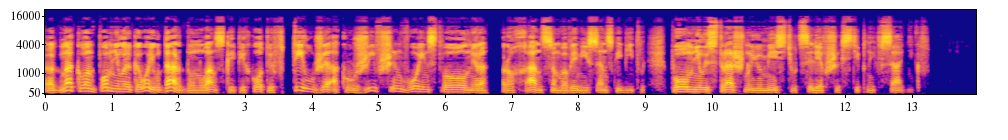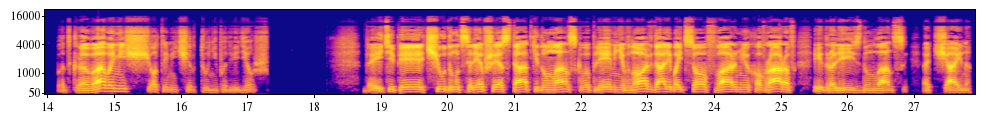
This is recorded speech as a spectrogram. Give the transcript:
Однако он помнил роковой удар дунландской пехоты в тыл уже окружившим воинство Олмера роханцам во время Исенской битвы, помнил и страшную месть уцелевших степных всадников. Под кровавыми счетами черту не подведешь. Да и теперь чудом уцелевшие остатки дунландского племени вновь дали бойцов в армию ховраров, и дрались дунландцы отчаянно.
